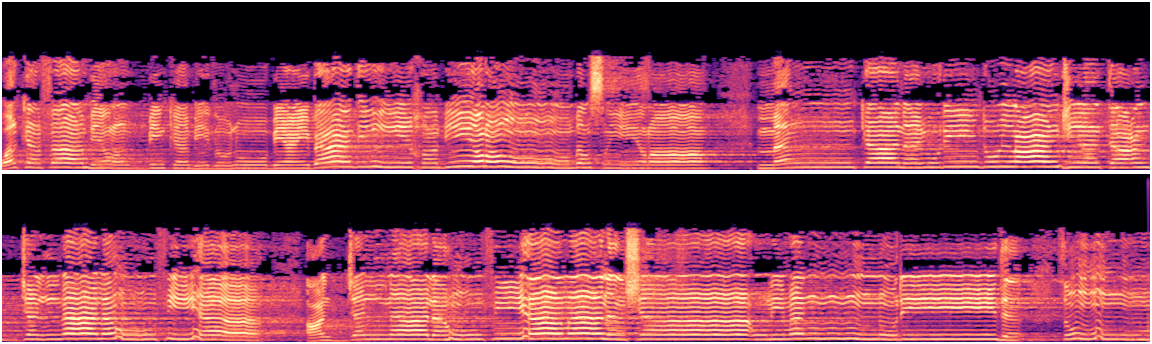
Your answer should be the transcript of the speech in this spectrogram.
وَكَفَىٰ بِرَبِّكَ بِذُنُوبِ عِبَادِهِ خَبِيرًا بَصِيرًا مَن كَانَ يُرِيدُ الْعَاجِلَةَ عَجَّلْنَا لَهُ فِيهَا عَجَّلْنَا لَهُ فِيهَا مَا نَشَاءُ لِمَن نُّرِيدُ ثُمَّ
